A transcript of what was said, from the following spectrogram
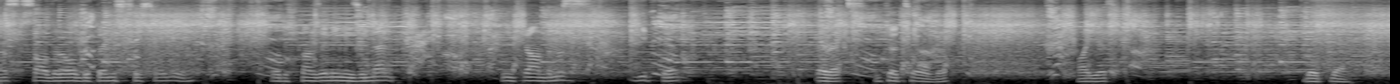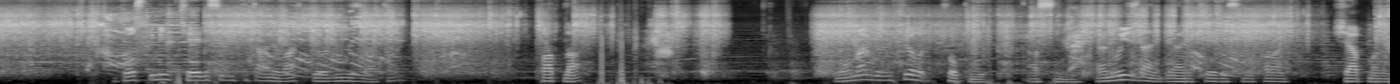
Nasıl saldırı olduklarını size söylüyorum. O düşman zemin yüzünden ilk roundumuz gitti. Evet. Kötü oldu. Hayır. Bekle. Kostümün çevresi iki tane var. Gördüğünüz zaten. Patla. Normal görünüşü çok iyi aslında. Ben o yüzden yani çevresini falan şey yapmadım.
